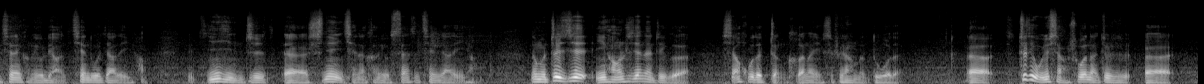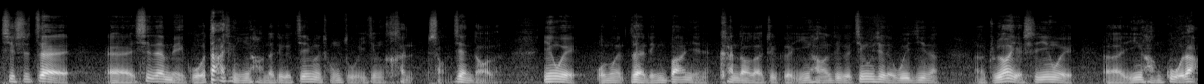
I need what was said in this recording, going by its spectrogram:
现在可能有两千多家的银行，仅仅至呃十年以前呢可能有三四千家的银行，那么这些银行之间的这个相互的整合呢也是非常的多的。呃，这里我就想说呢，就是呃。其实，在呃，现在美国大型银行的这个兼并重组已经很少见到了，因为我们在零八年看到了这个银行这个金融界的危机呢，呃，主要也是因为呃银行过大，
